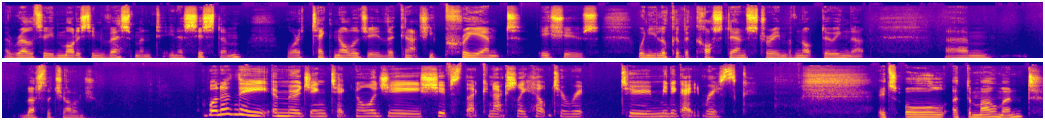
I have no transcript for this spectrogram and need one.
a relatively modest investment in a system or a technology that can actually preempt issues when you look at the cost downstream of not doing that. Um, that's the challenge. What are the emerging technology shifts that can actually help to ri- to mitigate risk? It's all at the moment,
